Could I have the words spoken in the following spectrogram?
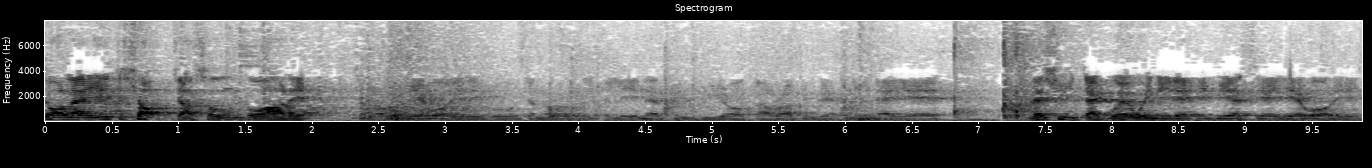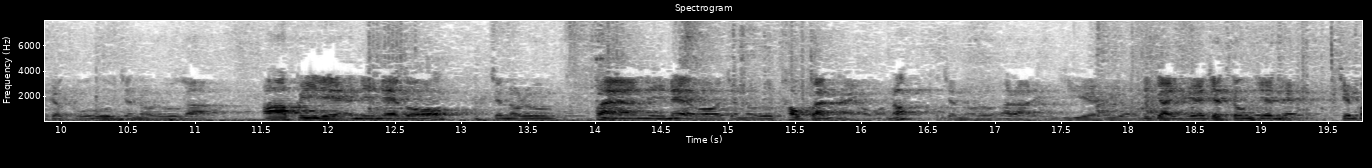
တော်လန်ရေးတစ်လျှောက်ကြာဆုံးသွားတဲ့ကျွန်တော်တို့ရဲဘော်တွေကိုကျွန်တော်တို့အလေးနဲ့ပြုပြီးတော့ကာဝရပြုတဲ့အနေနဲ့ရဲ့လက်ရှိတိုက်ပွဲဝင်နေတဲ့ ABS ရဲ့ရဲဘော်တွေအတွက်ကိုကျွန်တော်တို့ကအားပေးတဲ့အနေနဲ့တော့ကျွန်တော်တို့ fan အနေနဲ့တော့ကျွန်တော်တို့ထောက်ပံ့နိုင်အောင်ပေါ့နော်ကျွန်တော်တို့အဲ့ဒါတွေရည်ရွယ်ပြီးတော့အဓိကရည်ရွယ်ချက်၃ချက်နဲ့ကျင်းပ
